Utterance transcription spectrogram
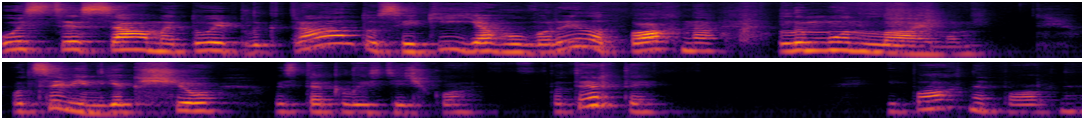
Ось це саме той плектрантус, який я говорила, пахне лимон лаймом. Оце він, якщо ось так листячко потерти, і пахне, пахне.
